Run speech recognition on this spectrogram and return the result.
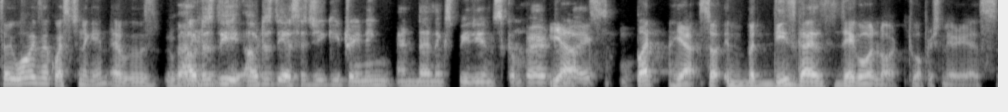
so what was the question again? It was how does the how does the ssg key training and then experience compare to yeah like but yeah so but these guys they go a lot to operational areas.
